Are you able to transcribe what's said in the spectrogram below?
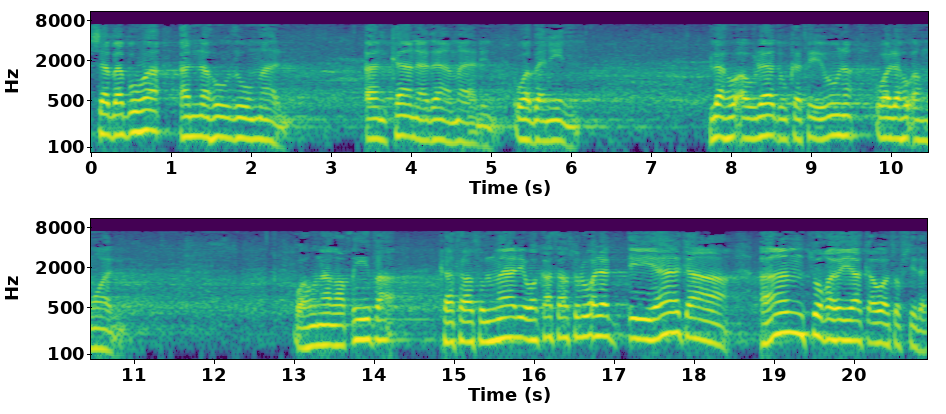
سببها أنه ذو مال. أن كان ذا مال وبنين. له أولاد كثيرون وله أموال. وهنا لطيفة كثرة المال وكثرة الولد إياك أن تغريك وتفسدك.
